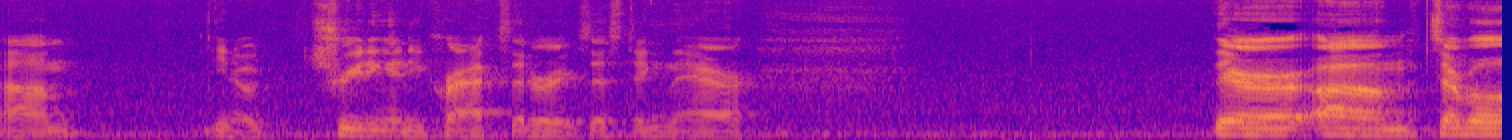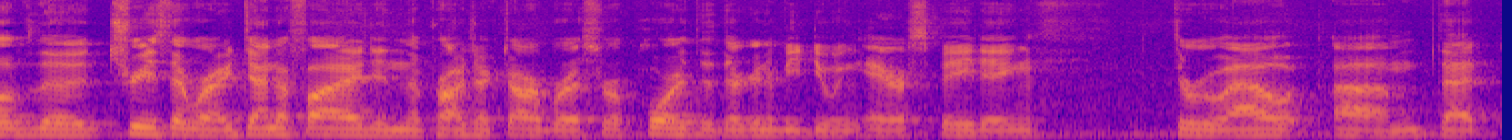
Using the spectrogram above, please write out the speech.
um, you know, treating any cracks that are existing there. There are um, several of the trees that were identified in the Project Arborist report that they're going to be doing air spading throughout um, that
